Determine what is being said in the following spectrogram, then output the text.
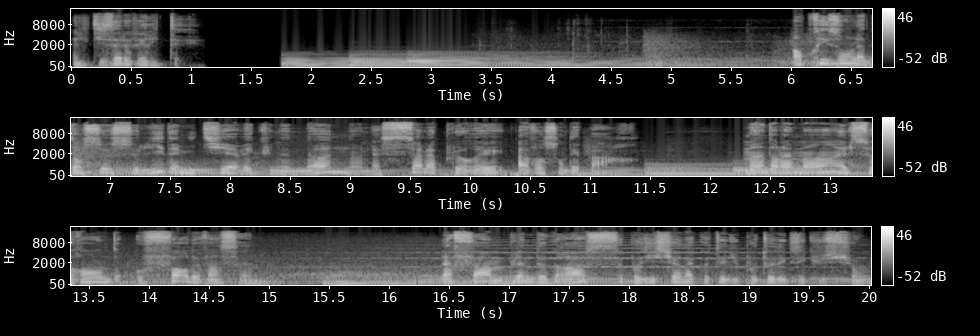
elle disait la vérité. En prison, la danseuse se lie d'amitié avec une nonne, la seule à pleurer avant son départ. Main dans la main, elles se rendent au fort de Vincennes. La femme, pleine de grâce, se positionne à côté du poteau d'exécution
